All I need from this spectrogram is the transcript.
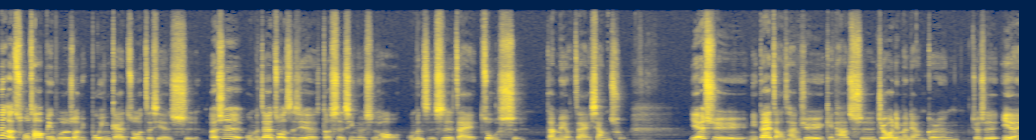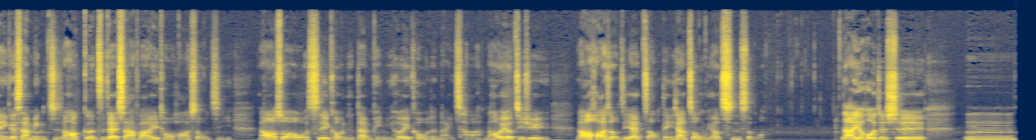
那个粗糙，并不是说你不应该做这些事，而是我们在做这些的事情的时候，我们只是在做事，但没有在相处。也许你带早餐去给他吃，结果你们两个人就是一人一个三明治，然后各自在沙发一头划手机，然后说：“哦，我吃一口你的蛋饼，你喝一口我的奶茶。”然后又继续，然后划手机在找，等一下中午要吃什么。那又或者是，嗯。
